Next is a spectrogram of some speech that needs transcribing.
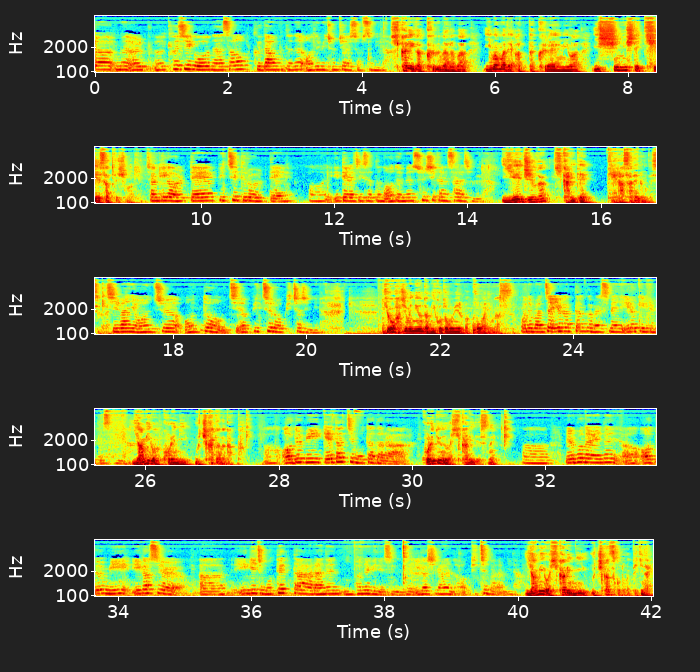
켜지고 나서 그 다음부터는 어둠이 존재할 수 없습니다. 光が来るならば今まであった暗闇は一瞬にして消え去ってしまう。 전기가 올 때, 빛이 들어올 때, 어, 이때까지 있었던 어둠은 순식간에 사라집니다. 家中が光で照らされるんですよね。 집안이 온추, 온통 지- 어, 빛으로 비춰집니다. 今日初めに読んだ御言葉を見ればこうあります。 오늘 먼저 읽었던 그 말씀에는 이렇게 기록됐습니다. 闇はこれに打ち勝たなかった。 어, 어둠이 깨닫지 못하더라. これというのは光ですね。 어, 일본어에는 어, 어둠이 이것을 어, 이기지 못했다라는 번역이 되어 있습니다. 이것이란 어, 빛을 말합니다. 闇は光に打ち勝つことができない。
